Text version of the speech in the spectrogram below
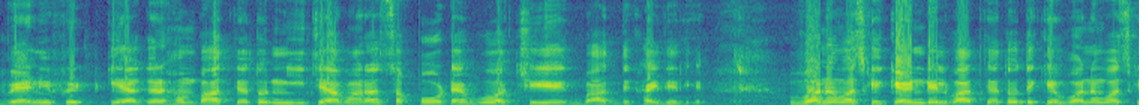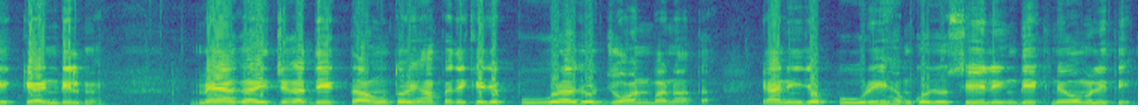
बेनिफिट की अगर हम बात करें तो नीचे हमारा सपोर्ट है, वो अच्छी एक बात दिखाई दे रही है। वन आवर्स की कैंडल बात करें तो देखिए वन आवर्स की कैंडल में, मैं अगर इस जगह देखता हूँ तो यहाँ पे देखिए जो पूरा जो जॉन बना था यानी जो पूरी हमको जो सेलिंग देखने को मिली थी।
